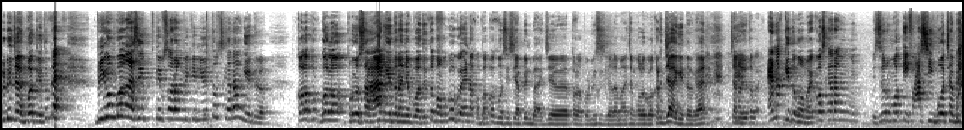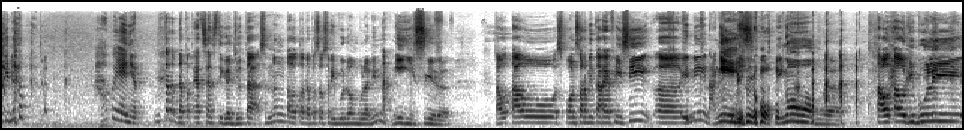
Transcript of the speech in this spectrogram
udah jangan buat YouTube deh. Bingung gua ngasih tips orang bikin YouTube sekarang gitu. Kalau kalau perusahaan gitu nanya buat itu, maksud gue gue enak, bapak mesti siapin budget, produksi segala macam. Kalau gua kerja gitu kan, channel YouTube enak gitu ngomongnya. Kok sekarang disuruh motivasi bocah bikin YouTube? Apa ya nyet? Ntar dapat AdSense 3 juta, seneng tahu-tahu dapat 100 ribu doang bulan ini nangis gitu. Tahu-tahu sponsor minta revisi eh, ini nangis, Bingung. bingung. Tahu-tahu dibully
